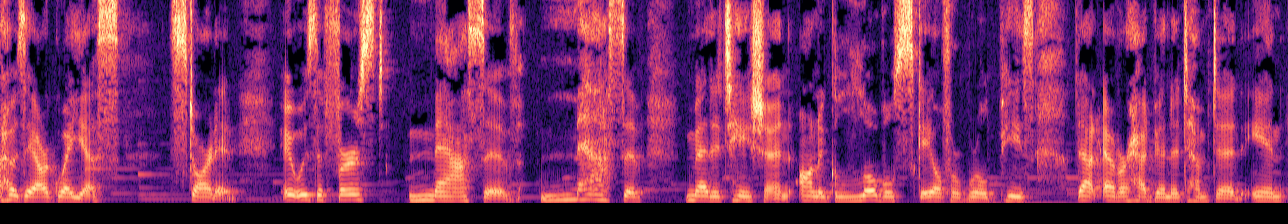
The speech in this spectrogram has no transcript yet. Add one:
Jose Arguelles started. It was the first massive, massive meditation on a global scale for world peace that ever had been attempted in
